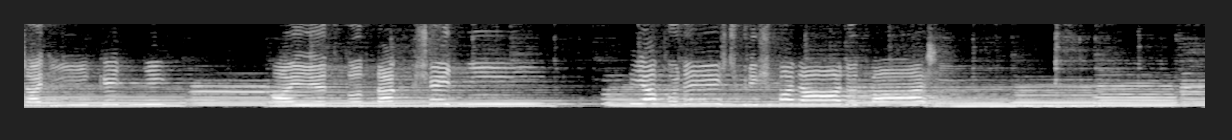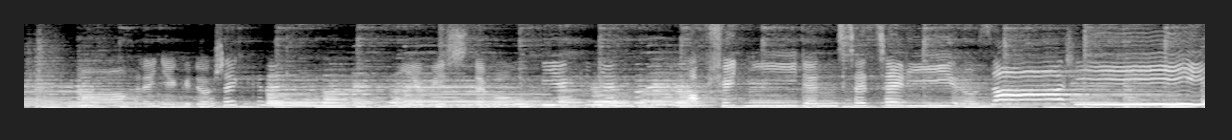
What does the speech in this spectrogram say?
řadí ke dni a je to tak všední, jako dešť, když padá do tváří. Náhle někdo řekne, je mi s tebou pěkně a všední den se celý rozáří.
